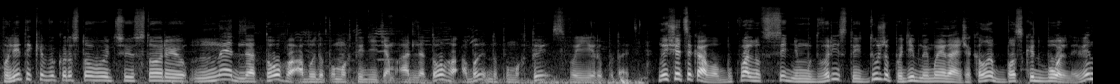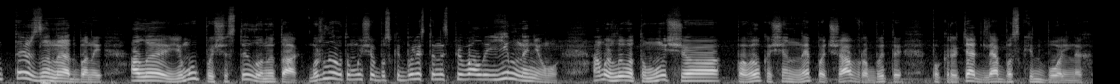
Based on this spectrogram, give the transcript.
політики використовують цю історію не для того, аби допомогти дітям, а для того, аби допомогти своїй репутації. Ну і що цікаво, буквально в сусідньому дворі стоїть дуже подібний майданчик, але баскетбольний. Він теж занедбаний, але йому пощастило не так. Можливо, тому що баскетболісти не співали їм на ньому, а можливо, тому що Павелко ще не почав робити покриття для баскетбольних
